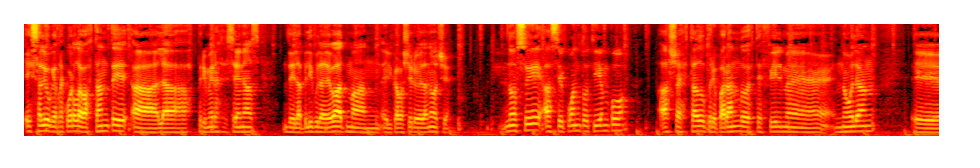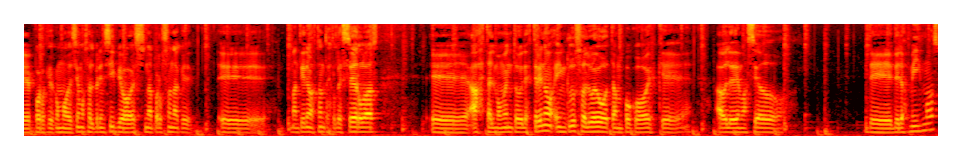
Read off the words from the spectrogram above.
es algo que recuerda bastante a las primeras escenas de la película de Batman, El Caballero de la Noche. No sé hace cuánto tiempo haya estado preparando este filme Nolan, eh, porque como decíamos al principio, es una persona que eh, mantiene bastantes reservas eh, hasta el momento del estreno e incluso luego tampoco es que hable demasiado de, los mismos.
